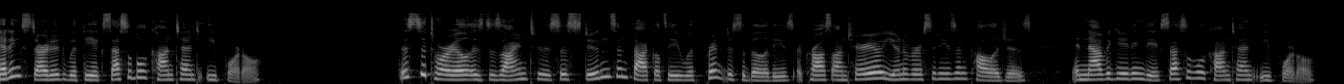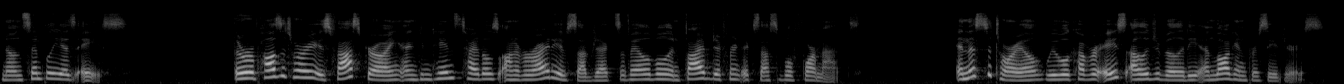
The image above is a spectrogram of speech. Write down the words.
Getting started with the Accessible Content ePortal. This tutorial is designed to assist students and faculty with print disabilities across Ontario universities and colleges in navigating the Accessible Content ePortal, known simply as ACE. The repository is fast-growing and contains titles on a variety of subjects available in five different accessible formats. In this tutorial, we will cover ACE eligibility and login procedures.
